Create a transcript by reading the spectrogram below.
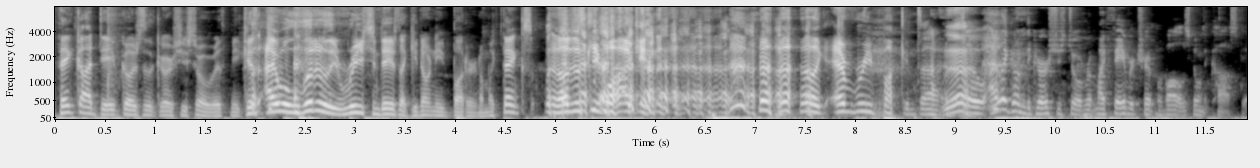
thank God Dave goes to the grocery store with me because I will literally reach and Dave's like, "You don't need butter," and I'm like, "Thanks," and I'll just keep walking, like every fucking time. Yeah. So I like going to the grocery store, but my favorite trip of all is going to Costco.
